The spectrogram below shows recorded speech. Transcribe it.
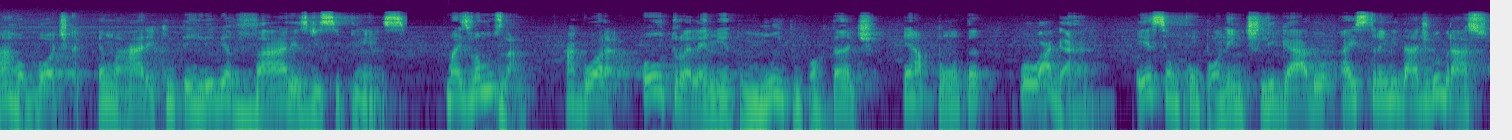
A robótica é uma área que interliga várias disciplinas. Mas vamos lá. Agora, outro elemento muito importante é a ponta ou a garra. Esse é um componente ligado à extremidade do braço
